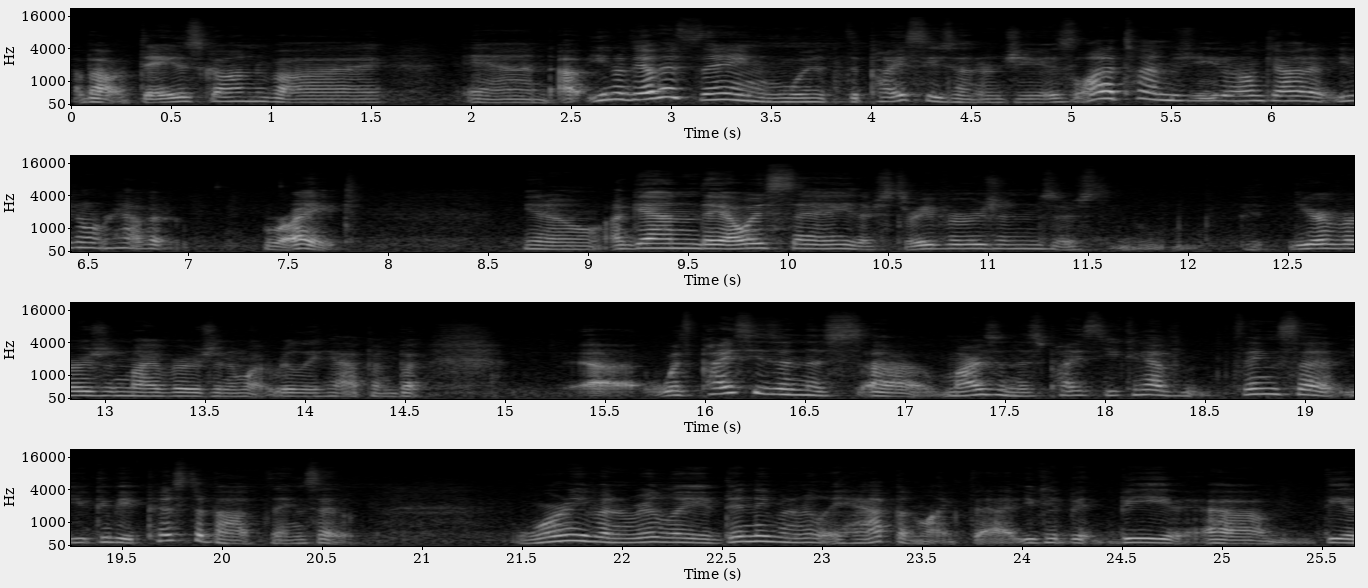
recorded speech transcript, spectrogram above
about days gone by. And, uh, you know, the other thing with the Pisces energy is a lot of times you don't got it, you don't have it right. You know, again, they always say there's three versions. There's your version, my version, and what really happened. But uh, with Pisces and this uh, Mars in this Pisces, you can have things that you can be pissed about things that weren't even really didn't even really happen like that. You could be, be um, the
